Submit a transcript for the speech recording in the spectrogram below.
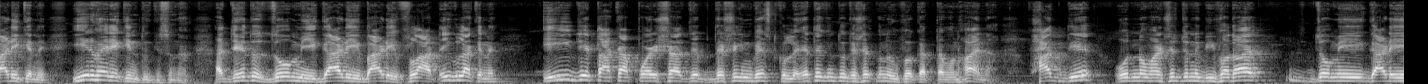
বাড়ি কেনে। এর বাইরে কিন্তু কিছু না। আর যেহেতু জমি, গাড়ি, বাড়ি ফ্ল্যাট এইগুলা কেনে এই যে টাকা, পয়সা যে দেশে ইনভেস্ট করলে, এতে কিন্তু দেশের কোনো উপকার তেমন হয় না। ফাঁক দিয়ে অন্য মানুষের জন্য বিপদ হয়। জমি, গাড়ি,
